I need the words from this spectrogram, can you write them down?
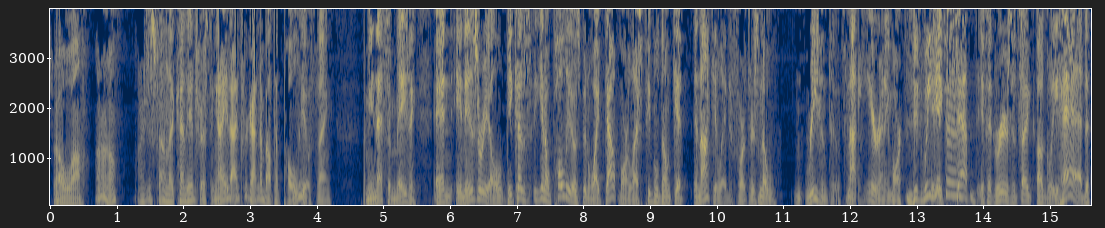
So, uh, I don't know. I just found that kind of interesting. I, I'd forgotten about the polio thing. I mean, that's amazing. And in Israel, because, you know, polio's been wiped out more or less, people don't get inoculated for it. There's no reason to. It's not here anymore. Did we get to- Except if it rears its ugly head,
